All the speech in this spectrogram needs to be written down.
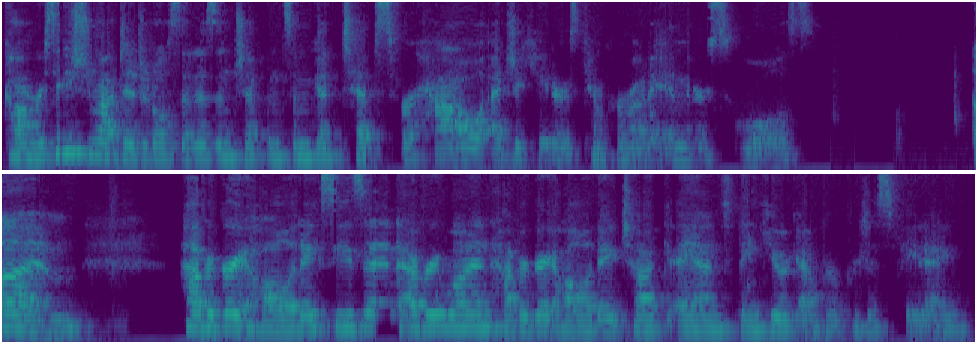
conversation about digital citizenship and some good tips for how educators can promote it in their schools. Um, have a great holiday season, everyone. Have a great holiday, Chuck, and thank you again for participating.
